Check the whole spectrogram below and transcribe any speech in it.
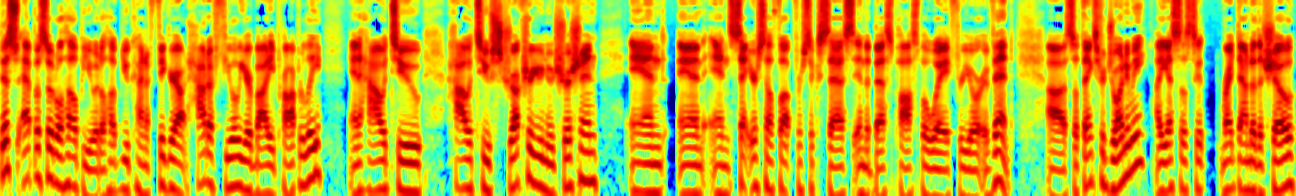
This episode will help you. It'll help you kind of figure out how to fuel your body properly and how to how to structure your nutrition and and and set yourself up for success in the best possible way for your event. Uh, so thanks for joining me. I guess let's get right down to the show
